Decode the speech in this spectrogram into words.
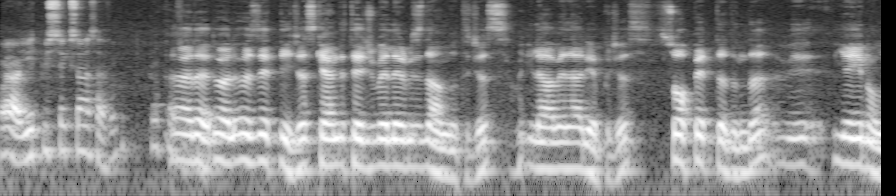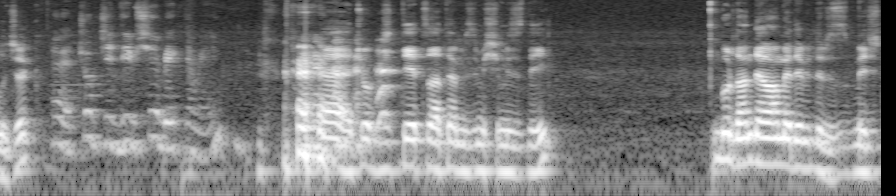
Bayağı 70-80 sayfa. Evet evet öyle özetleyeceğiz. Kendi tecrübelerimizi de anlatacağız. İlaveler yapacağız. Sohbet tadında bir yayın olacak. Evet çok ciddi bir şey beklemeyin. evet, çok ciddiyet zaten bizim işimiz değil. Buradan devam edebiliriz. Magic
